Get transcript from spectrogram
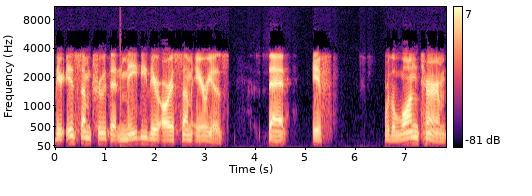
there is some truth that maybe there are some areas that if for the long term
